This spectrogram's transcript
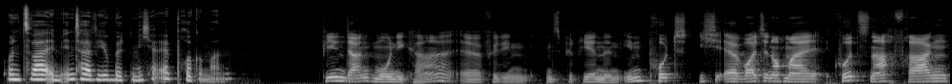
und zwar im Interview mit Michael Brüggemann. Vielen Dank, Monika, äh, für den inspirierenden Input. Ich äh, wollte noch mal kurz nachfragen,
